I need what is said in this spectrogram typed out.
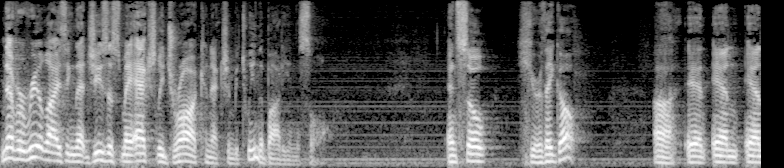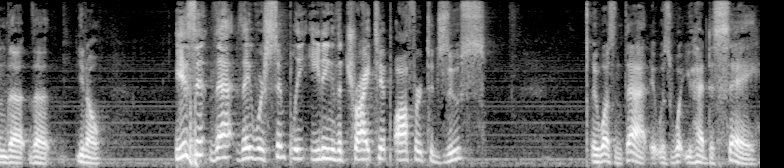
Never realizing that Jesus may actually draw a connection between the body and the soul. And so here they go. Uh, and and and the, the you know is it that they were simply eating the tri tip offered to Zeus? It wasn't that. It was what you had to say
